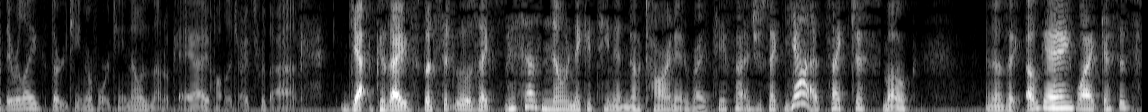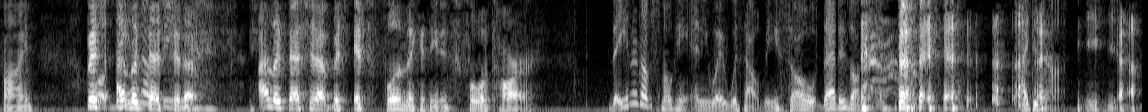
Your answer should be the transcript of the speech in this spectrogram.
they were like 13 or 14. That was not okay. I apologize for that. Yeah, because I specifically was like, this has no nicotine and no tar in it, right, Tifah? And she's like, yeah, it's like just smoke. And I was like, okay, well, I guess it's fine. Bitch, Well, I looked that up shit up. I looked that shit up, bitch. It's full of nicotine. It's full of tar. They ended up smoking anyway without me, so that is on them. I did not. yeah.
